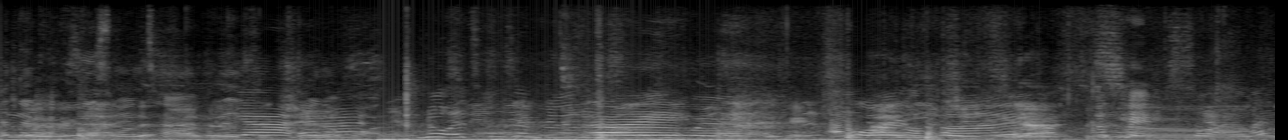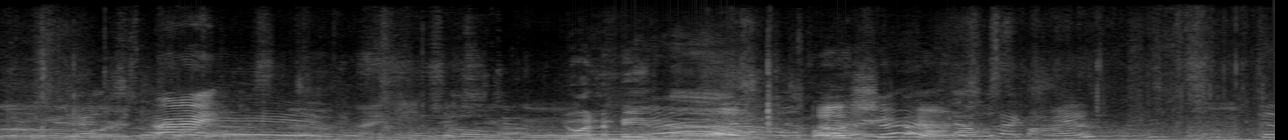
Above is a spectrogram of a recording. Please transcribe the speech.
and then this one's happening. Yeah, and no, it's because I'm doing I'm going to find. Okay, so. Alright. So. You want to be I had to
